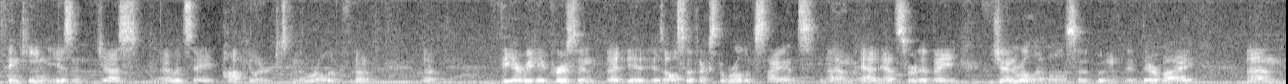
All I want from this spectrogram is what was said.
thinking isn't just, I would say, popular just in the world of, of, of the everyday person, but it, it, also affects the world of science um, at, at, sort of a general level. So when thereby um,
